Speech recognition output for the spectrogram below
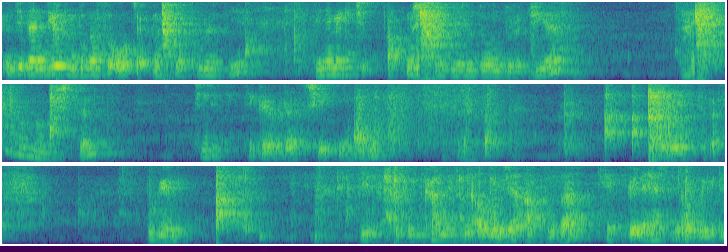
Önce ben diyordum bu nasıl olacak, nasıl yapılır diye. Denemek için 60 bin derin dondurucuya. Daha hiç kullanmamıştım. Şimdi tekrar biraz şey yapalım. Bir taraf battı. Diğer taraf. Bugün biz kızın karnesini alınca aslında hep böyle her sene olduğu gibi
